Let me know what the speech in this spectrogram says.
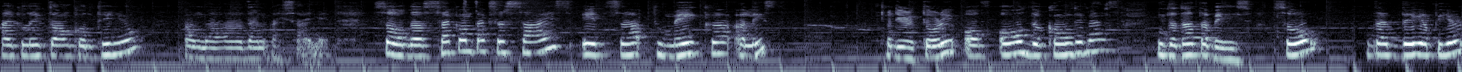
I clicked on continue and uh, then I sign it. So the second exercise is uh, to make a list a directory of all the condiments in the database so that they appear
